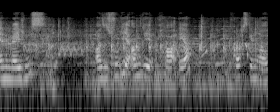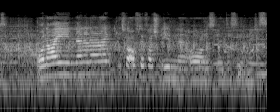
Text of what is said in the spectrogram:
Animations. Also Studie am HR. Props gehen raus. Oh nein, nein, nein, nein. Ich war auf der falschen Ebene. Oh, das wird, das wird nichts.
